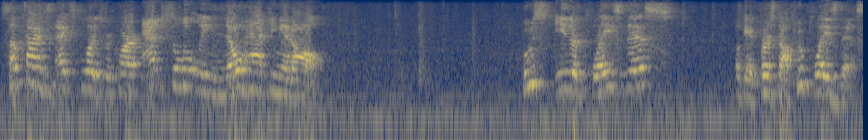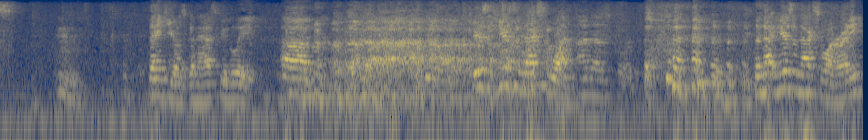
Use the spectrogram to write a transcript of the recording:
sometimes exploits require absolutely no hacking at all. Who either plays this? Okay, first off, who plays this? Thank you. I was going to ask you to leave. Um, here's, here's the next one. the ne- here's the next one. Ready?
